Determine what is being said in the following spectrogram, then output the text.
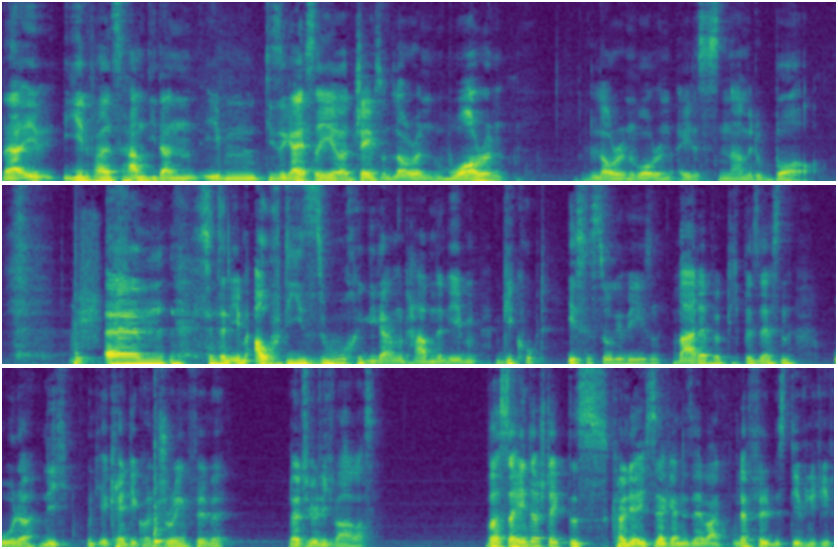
Naja, e- jedenfalls haben die dann eben diese Geisterjäger, James und Lauren Warren. Lauren Warren, ey, das ist ein Name, du Boah. ähm, sind dann eben auf die Suche gegangen und haben dann eben geguckt, ist es so gewesen? War der wirklich besessen oder nicht? Und ihr kennt die Conjuring-Filme, natürlich war es. Was dahinter steckt, das könnt ihr euch sehr gerne selber angucken. Der Film ist definitiv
